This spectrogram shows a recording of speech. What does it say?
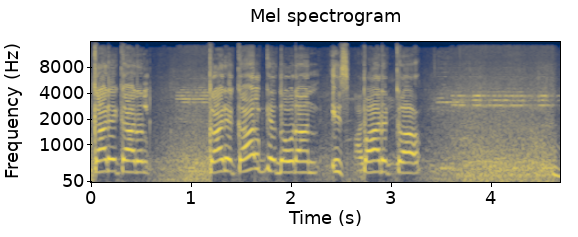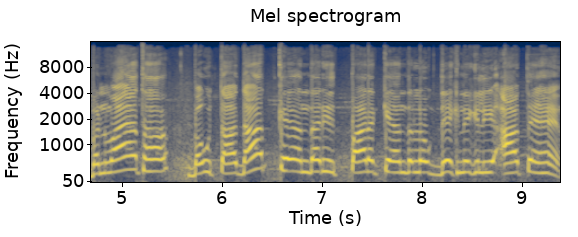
कार्यकाल कार्यकाल के दौरान इस पार्क का बनवाया था। बहुत तादाद के अंदर इस पार्क के अंदर लोग देखने के लिए आते हैं।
